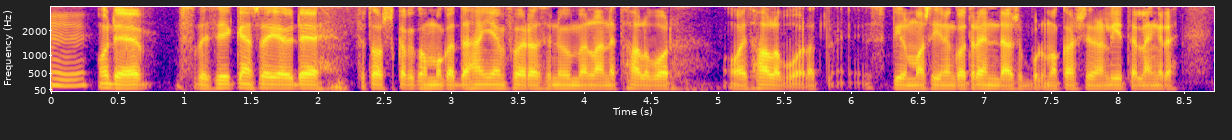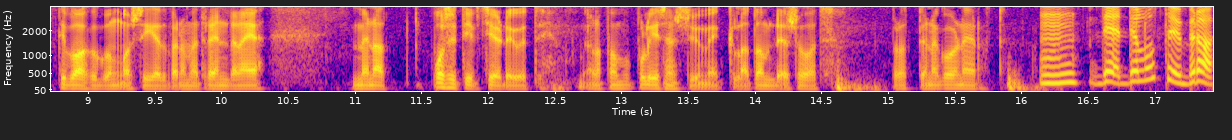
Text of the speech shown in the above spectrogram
Mm. Och det, statistiken säger ju det, förstås ska vi komma ihåg att det här jämförelsen nu mellan ett halvår och ett halvår, att vill man se något trender så borde man kanske göra en lite längre tillbakagång och se vad de här trenderna är. Men att positivt ser det ut, i alla fall på polisens synvinkel, att om det är så att brotten går neråt. Mm, det, det, låter ju bra.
